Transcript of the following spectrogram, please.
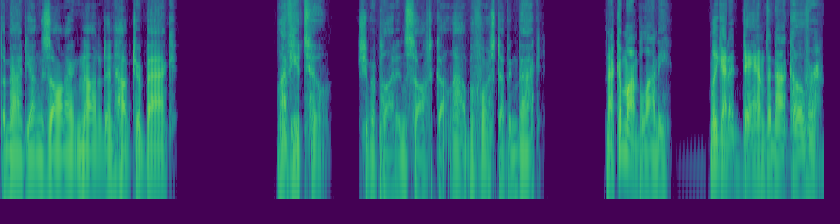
The mad young Zaunite nodded and hugged her back. Love you too, she replied in soft gut loud before stepping back. Now come on, Blondie. We got a dam to knock over.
